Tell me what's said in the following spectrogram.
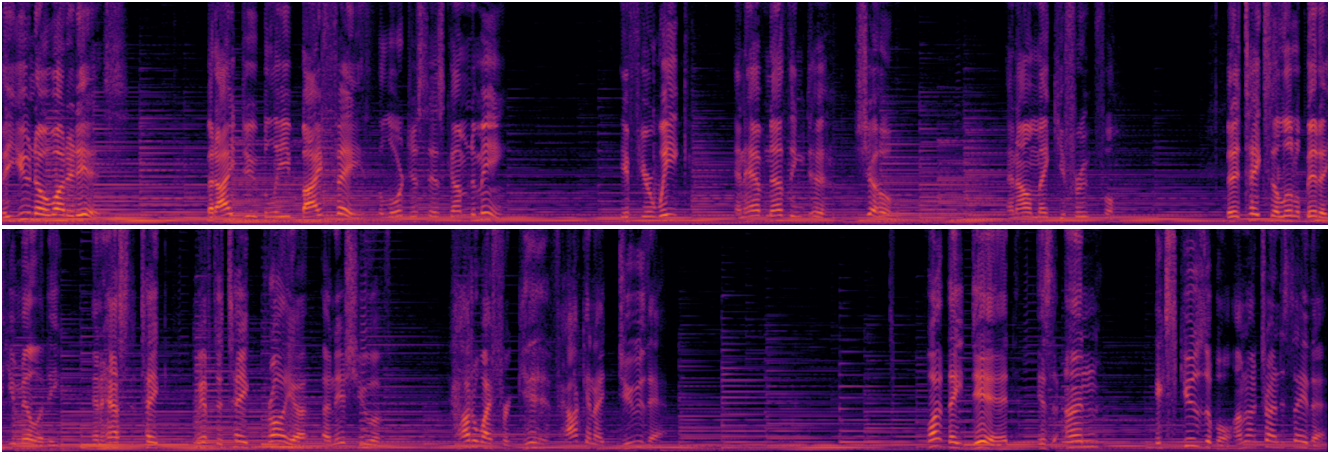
But you know what it is. But I do believe by faith, the Lord just says, Come to me. If you're weak and have nothing to show, and I'll make you fruitful. But it takes a little bit of humility and has to take we have to take probably a, an issue of how do I forgive? How can I do that? What they did is unexcusable. I'm not trying to say that.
